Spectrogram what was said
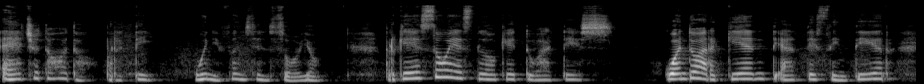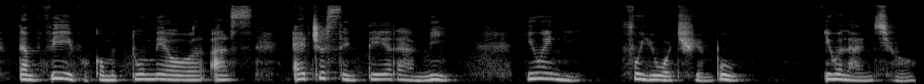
Hecho todo por ti，为你奉献所有，porque eso es lo que tú haces。cuando alguien te hace sentir tan vivo como tú me has hecho sentir a mí，因为你赋予我全部，因为篮球，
